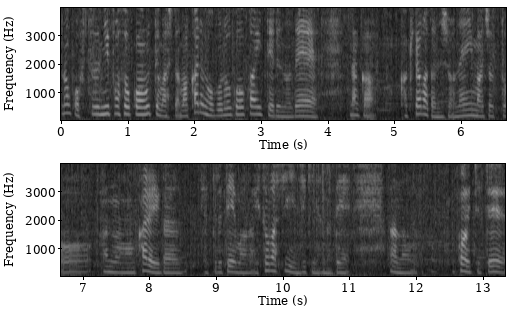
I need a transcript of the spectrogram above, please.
なんか普通にパソコン打ってましたまあ彼もブログを書いてるのでなんか書きたかったんでしょうね今ちょっとあの彼がやってるテーマが忙しい時期なのであの書いてて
